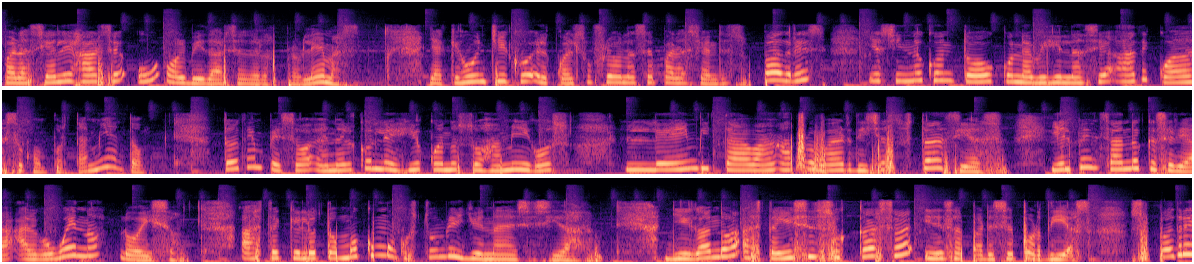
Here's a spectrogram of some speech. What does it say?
para así alejarse u olvidarse de los problemas ya que es un chico el cual sufrió la separación de sus padres y así no contó con la vigilancia adecuada de su comportamiento. Todo empezó en el colegio cuando sus amigos le invitaban a probar dichas sustancias y él pensando que sería algo bueno, lo hizo, hasta que lo tomó como costumbre y una necesidad, llegando hasta irse de su casa y desaparecer por días. Sus padres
